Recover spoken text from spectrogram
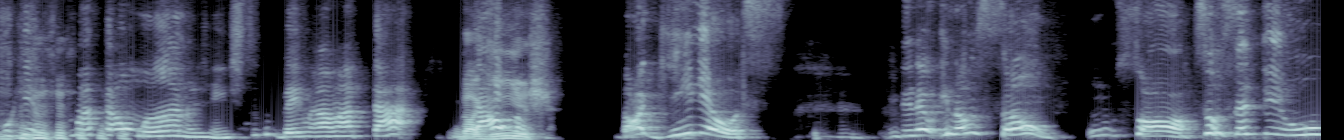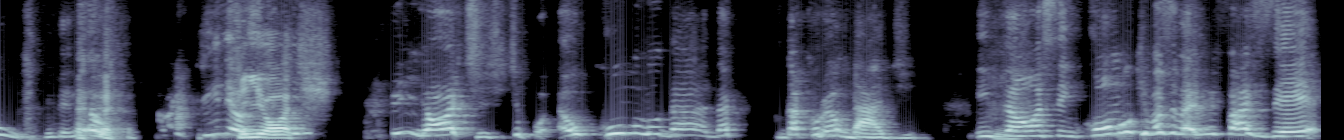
Porque matar humano, gente, tudo bem, mas matar. Doguinhos. Doguinhos! Entendeu? E não são um só, são 101, entendeu? Doguinhos. Filhotes. Filhotes. Tipo, é o cúmulo da, da, da crueldade. Então, assim, como que você vai me fazer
